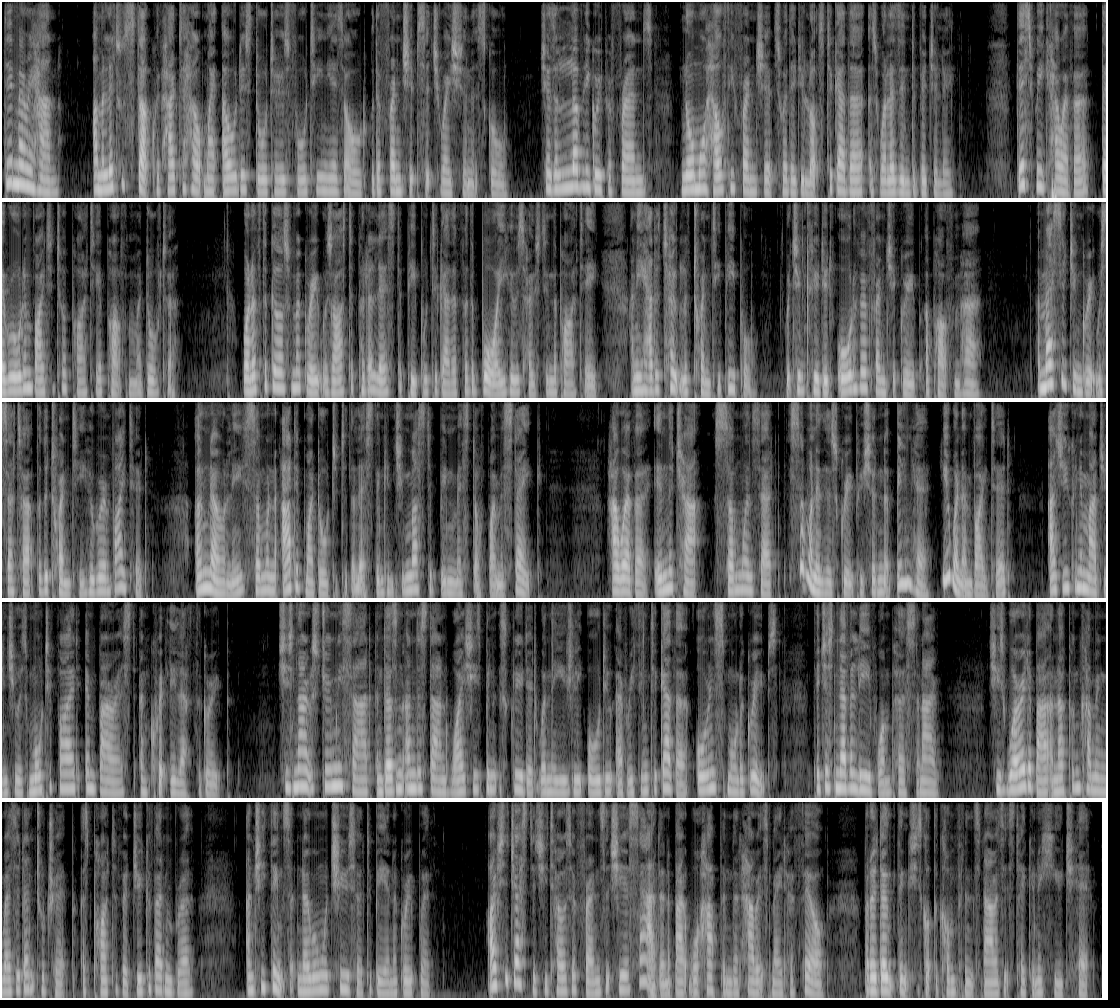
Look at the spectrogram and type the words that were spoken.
Dear Maryhan, I'm a little stuck with how to help my eldest daughter, who's 14 years old, with a friendship situation at school. She has a lovely group of friends, normal, healthy friendships where they do lots together as well as individually. This week, however, they were all invited to a party apart from my daughter. One of the girls from a group was asked to put a list of people together for the boy who was hosting the party, and he had a total of 20 people, which included all of her friendship group apart from her. A messaging group was set up for the 20 who were invited. Unknowingly, someone added my daughter to the list thinking she must have been missed off by mistake. However, in the chat, someone said, There's someone in this group who shouldn't have been here. You weren't invited. As you can imagine, she was mortified, embarrassed, and quickly left the group. She's now extremely sad and doesn't understand why she's been excluded when they usually all do everything together or in smaller groups. They just never leave one person out. She's worried about an up and coming residential trip as part of her Duke of Edinburgh, and she thinks that no one would choose her to be in a group with. I've suggested she tells her friends that she is sad and about what happened and how it's made her feel, but I don't think she's got the confidence now as it's taken a huge hit.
